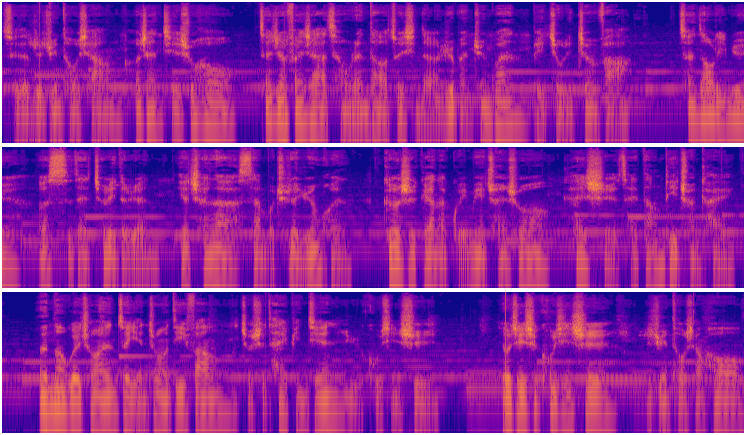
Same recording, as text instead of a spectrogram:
随着日军投降，二战结束后，在这犯下惨无人道罪行的日本军官被就地正法。惨遭凌虐而死在这里的人，也成了散不去的冤魂。各式各样的鬼魅传说开始在当地传开。而闹鬼传闻最严重的地方，就是太平间与酷刑室。尤其是酷刑室，日军投降后，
